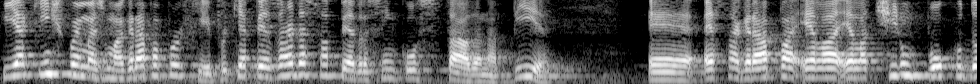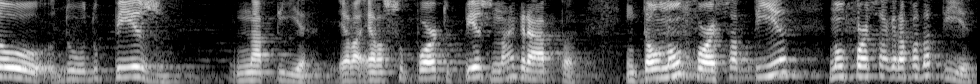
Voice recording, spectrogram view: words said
e aqui a gente põe mais uma grapa, por quê? Porque apesar dessa pedra ser encostada na pia, é, essa grapa ela, ela tira um pouco do, do, do peso na pia. Ela, ela suporta o peso na grapa. Então não força a pia, não força a grapa da pia.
